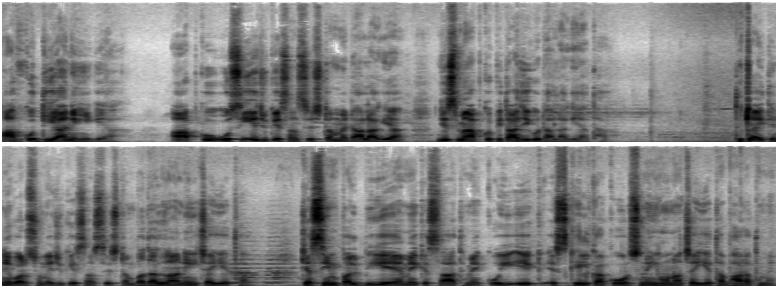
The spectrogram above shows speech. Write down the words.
आपको दिया नहीं गया। आपको उसी एजुकेशन सिस्टम में डाला गया, जिसमें आपको पिताजी को डाला गया था। तो क्या इतने वर्षों में एजुकेशन सिस्टम बदलना नहीं चाहिए था? क्या सिंपल बी एम ए के साथ में कोई एक स्किल का कोर्स नहीं होना चाहिए था भारत में?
